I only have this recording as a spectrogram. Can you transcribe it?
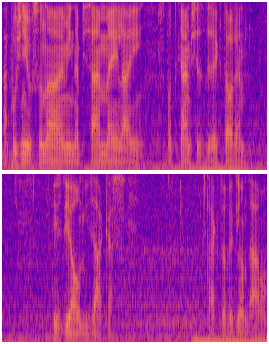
A później usunąłem i napisałem maila i spotkałem się z dyrektorem i zdjął mi zakaz. Tak to wyglądało.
